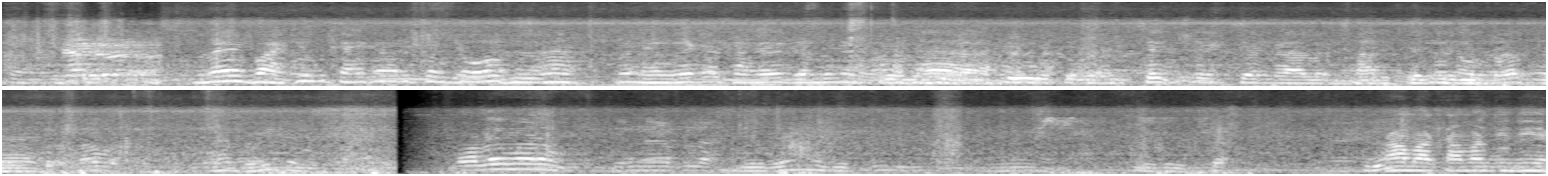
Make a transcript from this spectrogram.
नाही बाकी काय काय करतो पण ह्याला काय सांगायला जमलं नाही मिळालं शांततेचं नव्हतं कामा कामा तिने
